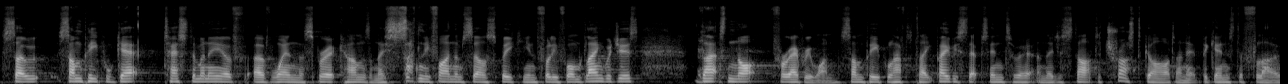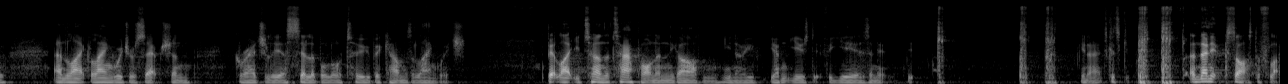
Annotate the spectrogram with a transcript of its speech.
so some people get testimony of, of when the Spirit comes and they suddenly find themselves speaking in fully formed languages. That's not for everyone. Some people have to take baby steps into it and they just start to trust God and it begins to flow. And like language reception, gradually a syllable or two becomes a language. A bit like you turn the tap on in the garden, you know, you, haven't used it for years and it, it you know, it's and then it starts to flow.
